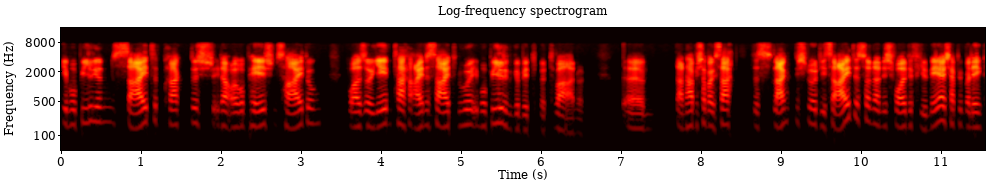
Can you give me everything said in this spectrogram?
Immobilienseite praktisch in der Europäischen Zeitung, wo also jeden Tag eine Seite nur Immobilien gewidmet waren. Und, ähm, dann habe ich aber gesagt, das langt nicht nur die Seite, sondern ich wollte viel mehr. Ich habe überlegt,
